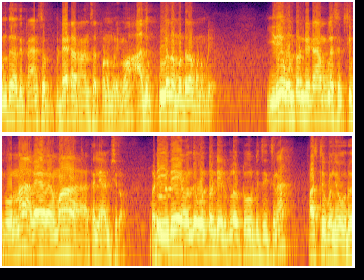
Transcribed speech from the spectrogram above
வந்து அது ட்ரான்ஸ்ஃபர் டேட்டா ட்ரான்ஸ்ஃபர் பண்ண முடியுமோ அதுக்குள்ளே தான் மட்டும் தான் பண்ண முடியும். இதே ஒன் டுவெண்ட்டி ரேமுக்குள்ள சிக்ஸ்டி ஃபோர்னால் வேக வேகமாக தள்ளி அனுப்பிச்சிடும் பட் இதே வந்து ஒன் டுவெண்ட்டி இருக்குள்ள டூ ஃபிஃப்டி சிக்ஸ்னா ஃபஸ்ட்டு கொஞ்சம் ஒரு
